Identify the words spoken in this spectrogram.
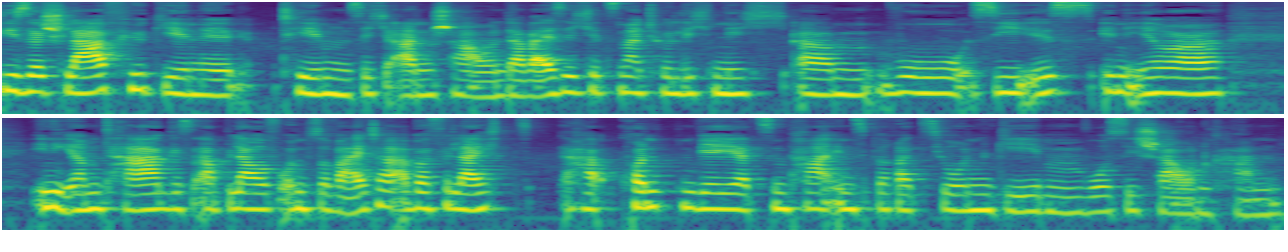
diese Schlafhygiene-Themen sich anschauen. Da weiß ich jetzt natürlich nicht, ähm, wo sie ist in ihrer in ihrem Tagesablauf und so weiter, aber vielleicht konnten wir jetzt ein paar Inspirationen geben, wo sie schauen kann.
